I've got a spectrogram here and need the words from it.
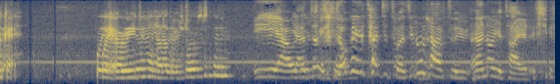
Okay. Wait, are we doing another intro or something? Yeah, Yeah, just, don't pay attention to us. You don't have to. I know you're tired. If you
